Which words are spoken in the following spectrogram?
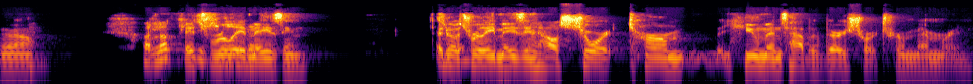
yeah. I'd love it's really amazing. I know it's really amazing how short term humans have a very short term memory,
